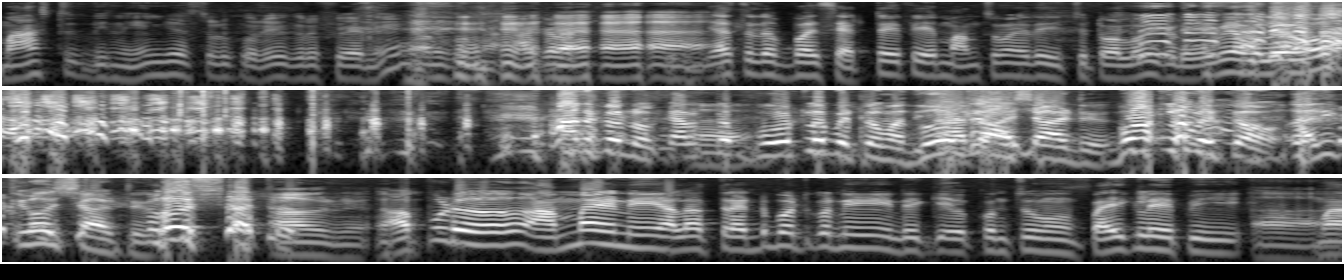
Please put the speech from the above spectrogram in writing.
మాస్టర్ దీన్ని ఏం చేస్తాడు కొరియోగ్రఫీ అని అనుకున్నా. అక్కడ చేస్తాడు అబ్బాయి సెట్ అయితే మంచం అయితే ఇచ్చేటోళ్ళం ఇక్కడ ఏమీ అవ్వలేము అనుకున్నాం కరెక్ట్ బోట్లో పెట్టాం అది. Boat లో. బోట్లో పెట్టాం. అది క్లోజ్ షాట్ క్లోజ్ షాట్ అవును. అప్పుడు అమ్మాయిని అలా థ్రెడ్ పట్టుకొని కొంచెం పైకి లేపి మా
